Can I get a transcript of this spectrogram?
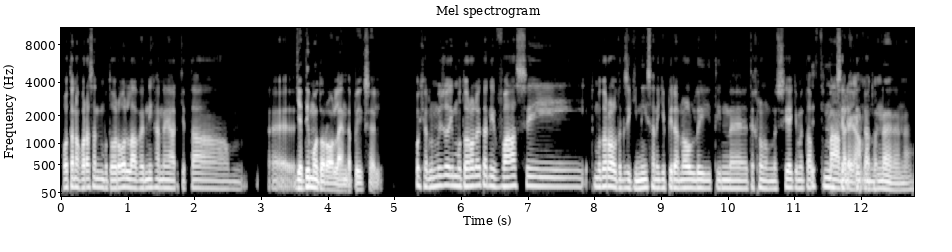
όταν αγοράσαν τη Motorola δεν είχαν αρκετά... Ε, Γιατί η Motorola είναι τα Pixel; Όχι, αλλά νομίζω η Motorola ήταν η βάση. Τη Motorola όταν ξεκινήσανε και πήραν όλη την ε, τεχνογνωσία και μετά. Δεν θυμάμαι, ρε, ναι, ναι, ναι.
